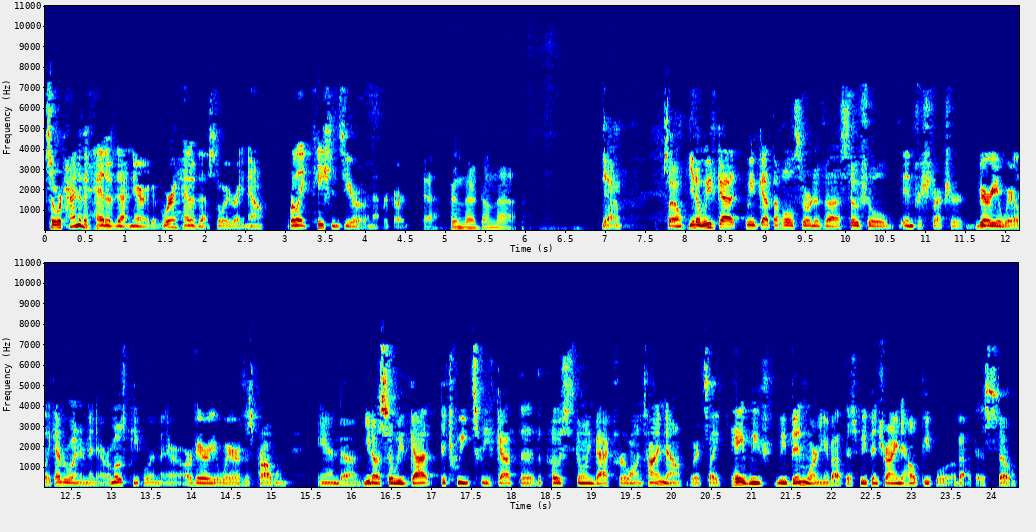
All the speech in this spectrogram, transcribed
So we're kind of ahead of that narrative. We're ahead of that story right now. We're like patient zero in that regard. Yeah. Been there, done that. Yeah. So, you know, we've got, we've got the whole sort of, uh, social infrastructure very aware, like everyone in Monero, most people in Monero are very aware of this problem. And, uh, you know, so we've got the tweets, we've got the, the posts going back for a long time now where it's like, Hey, we've, we've been warning about this. We've been trying to help people about this. So,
